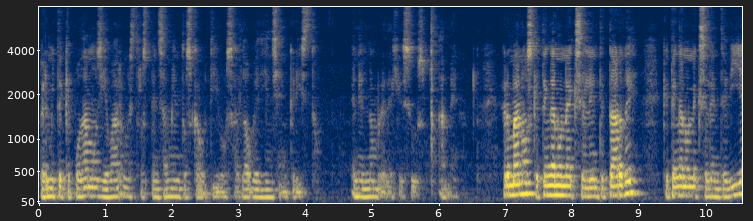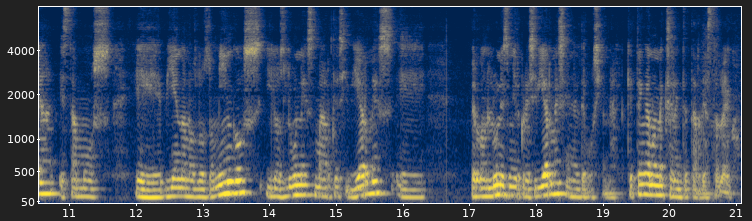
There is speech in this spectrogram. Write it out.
Permite que podamos llevar nuestros pensamientos cautivos a la obediencia en Cristo. En el nombre de Jesús. Amén. Hermanos, que tengan una excelente tarde, que tengan un excelente día. Estamos eh, viéndonos los domingos y los lunes, martes y viernes. Eh, perdón, lunes, miércoles y viernes en el devocional. Que tengan una excelente tarde. Hasta luego.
